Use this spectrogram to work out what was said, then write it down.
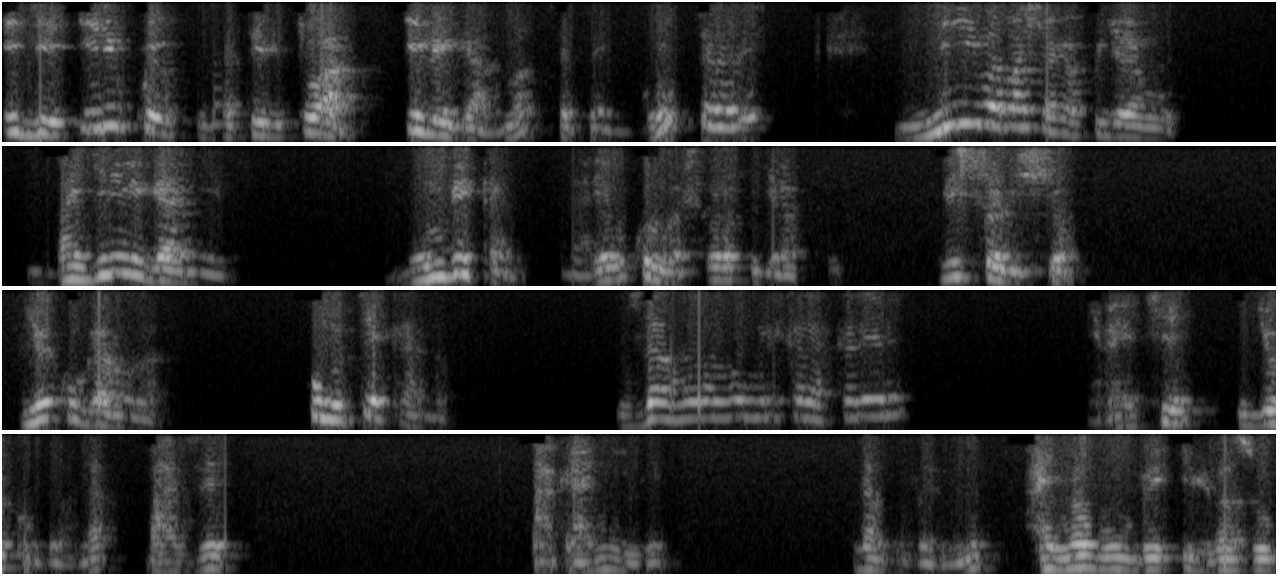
igihe iri kwekuza territoire illégalement c'est un groupe terroriste. Niba bashaka kugira ngo bagire ibiganiro bumvikane barebe ukuntu bashobora kugera kuri solution yo kugarura umutekano uzahoraho muri kariya karere nibareke ibyo kurwana baze baganire na guverinoma hanyuma bumve ibibazo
